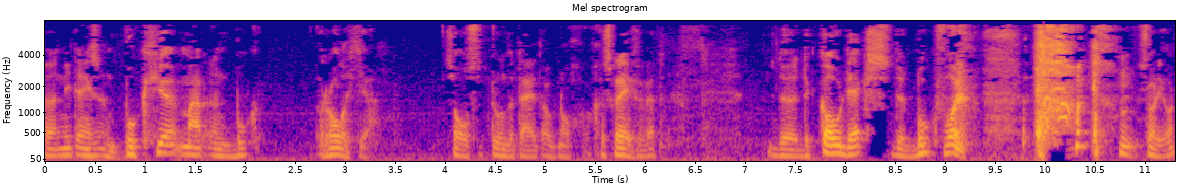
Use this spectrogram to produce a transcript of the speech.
uh, niet eens een boekje, maar een boekrolletje. Zoals toen de tijd ook nog geschreven werd. De, de codex, de boekvorm. Sorry hoor.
